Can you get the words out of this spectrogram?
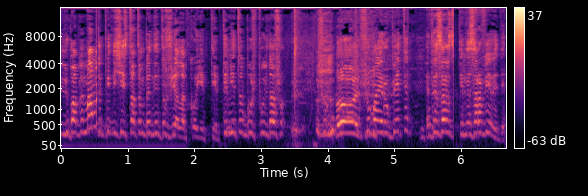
люба би мама до 50 з татом би не дожила, кої б ти. Ти мені то будеш повідав, що, що, Ай! що має робити? Я тебе зараз, ти мене зараз виведи.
